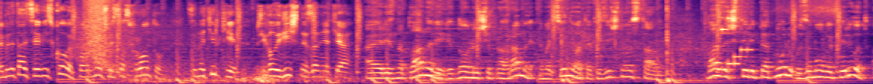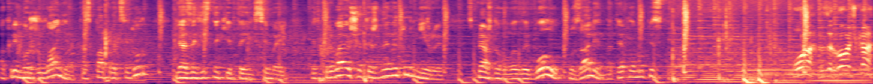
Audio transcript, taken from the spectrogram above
Реабілітація військових, повернувшися з фронту, це не тільки психологічне заняття, а й різнопланові відновлюючі програми емоційного та фізичного стану. База 4.5.0 у зимовий період, окрім моржування та спа-процедур для захисників та їх сімей, відкриває щотижневі турніри з пляжного волейболу у залі на теплому піску. О, заховочка!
